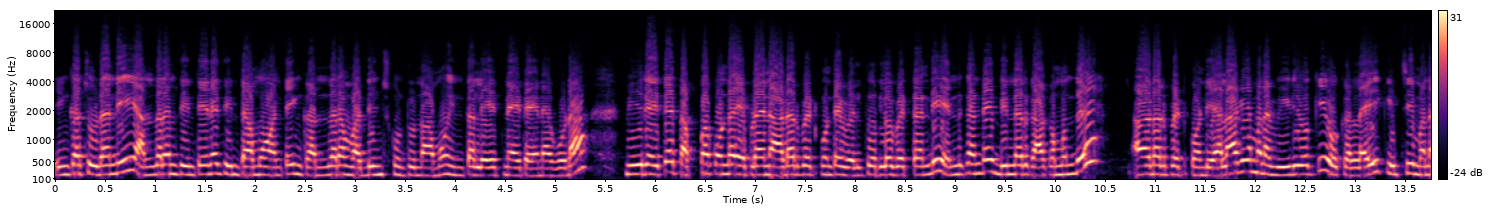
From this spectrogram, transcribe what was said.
ఇంకా చూడండి అందరం తింటేనే తింటాము అంటే ఇంక అందరం వడ్డించుకుంటున్నాము ఇంత లేట్ నైట్ అయినా కూడా. మీరైతే తప్పకుండా ఎప్పుడైనా ఆర్డర్ పెట్టుకుంటే వెలుతురులో పెట్టండి. ఎందుకంటే డిన్నర్ కాకముందే ఆర్డర్ పెట్టుకోండి. అలాగే మన వీడియోకి ఒక లైక్ ఇచ్చి మన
